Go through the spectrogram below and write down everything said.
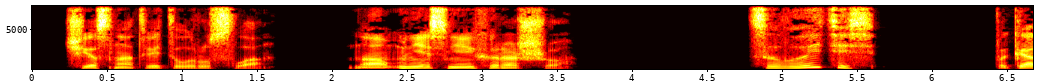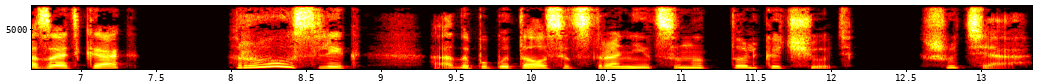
— честно ответил Руслан. «Но мне с ней хорошо». «Целуетесь?» «Показать как?» «Руслик!» Ада попыталась отстраниться, но только чуть, шутя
